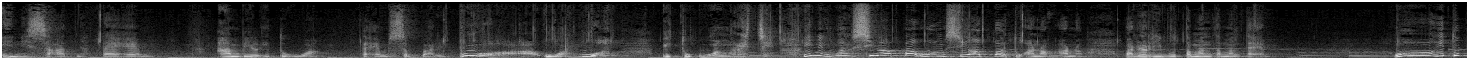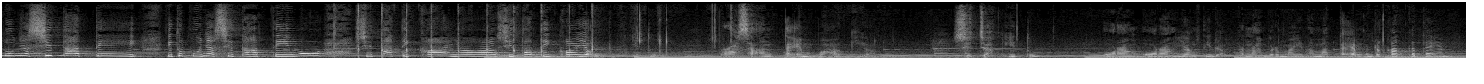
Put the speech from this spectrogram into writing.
Ini saatnya TM ambil itu uang. TM sebarin. Wah, uang, wah. Itu uang receh. Ini uang siapa? Uang siapa? Itu anak-anak pada ribut teman-teman TM. Oh, itu punya si Tati. Itu punya si Tati. Wah, si Tati kaya, si Tati kaya. Oh, itu perasaan TM bahagia. Sejak itu, orang-orang yang tidak pernah bermain sama TM mendekat ke TM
